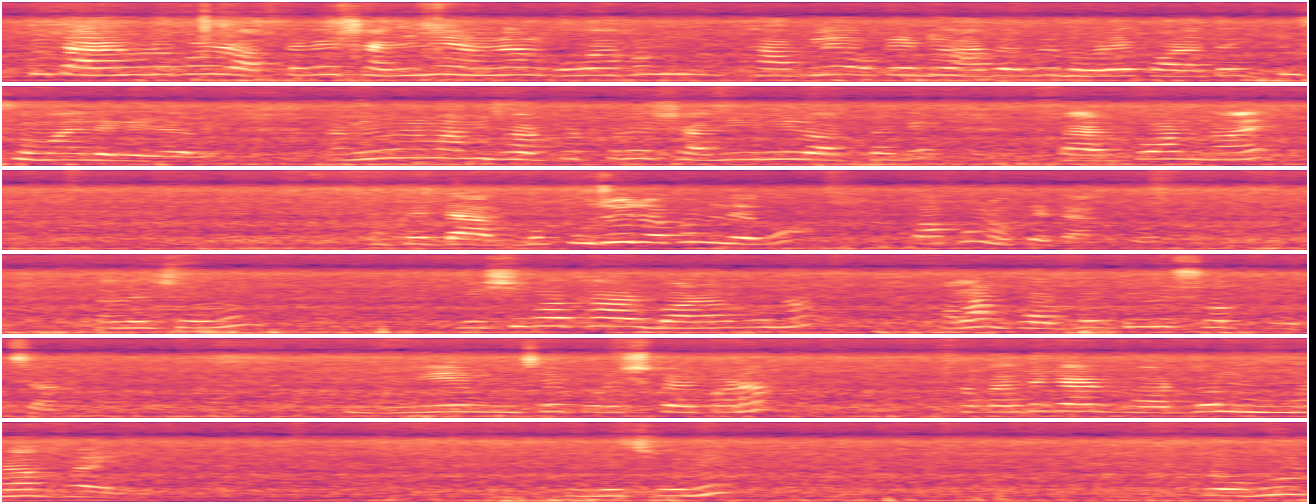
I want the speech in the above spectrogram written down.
একটু তাড়াহুড়ো করে রথটাকে সাজিয়ে নিয়ে আনলাম। ও এখন থাকলে ওকে একটু হাতে হাতে ধরে করাতে একটু সময় লেগে যাবে। আমি বললাম, আমি ঝটপট করে সাজিয়ে নিই রথটাকে তারপর নয় ওকে ডাকবো পুজো যখন দেবো, তখন ওকে ডাকবো। তাহলে চলুন বেশি কথা আর বাড়াবো না। আমার ঘরদোর কিন্তু সব পোচা। ধুয়ে মুছে পরিষ্কার করা। সকাল থেকে আর ঘরদোর নোংরা হয়নি। তাহলে চলুন প্রভুর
